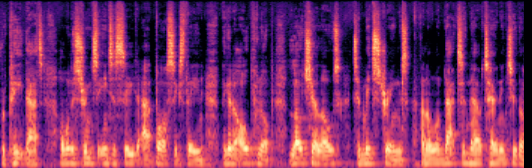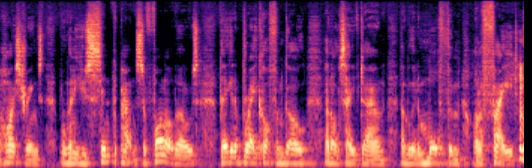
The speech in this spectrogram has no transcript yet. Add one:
repeat that. I want the strings to intercede at bar 16. They're going to open up low cellos to mid strings, and I want that to now turn into the high strings. But we're going to use synth patterns to follow those. They're going to break off and go an octave down, and we're going to morph them on a fade. yeah,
